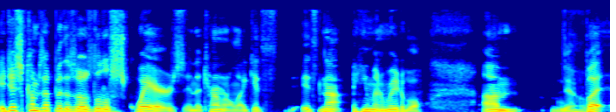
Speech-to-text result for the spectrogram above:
it just comes up with those little squares in the terminal like it's it's not human readable um No. but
